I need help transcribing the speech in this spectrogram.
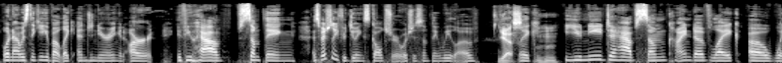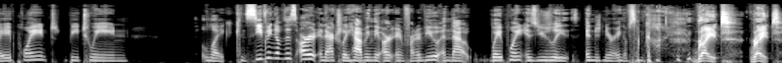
when I was thinking about like engineering and art, if you have something, especially if you're doing sculpture, which is something we love, Yes. like Mhm. you need to have some kind of like a waypoint between like conceiving of this art and actually having the art in front of you and that waypoint is usually engineering of some kind Right. Right.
